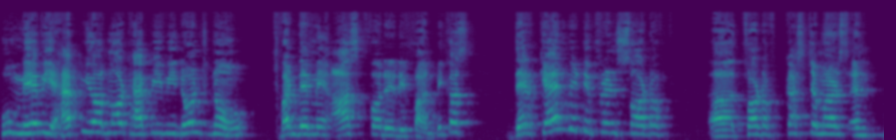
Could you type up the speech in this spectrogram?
who may be happy or not happy, we don't know, but they may ask for a refund because there can be different sort of uh, sort of customers, and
